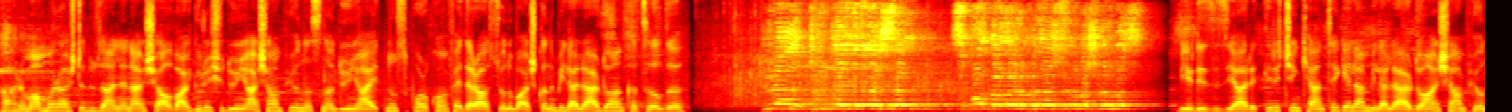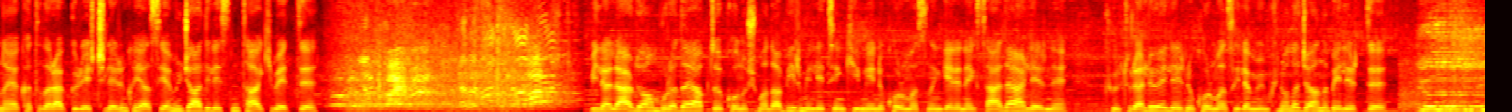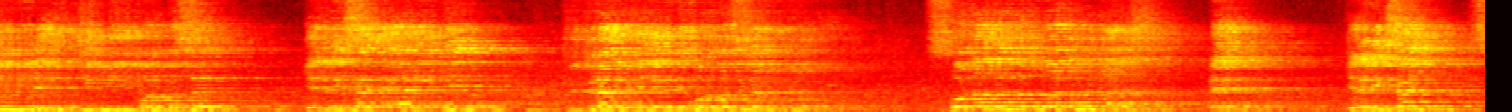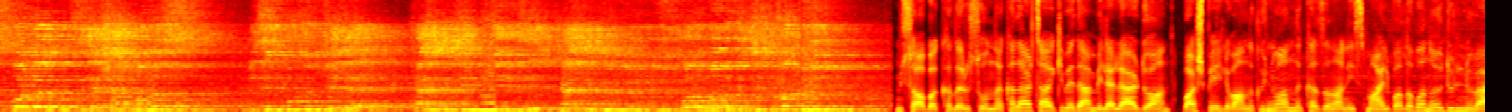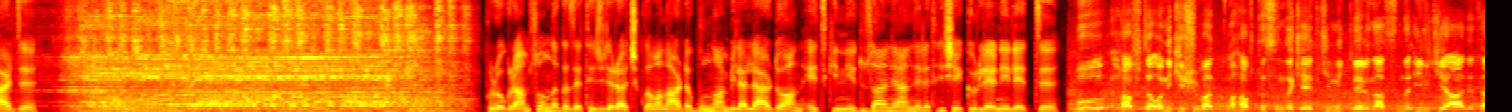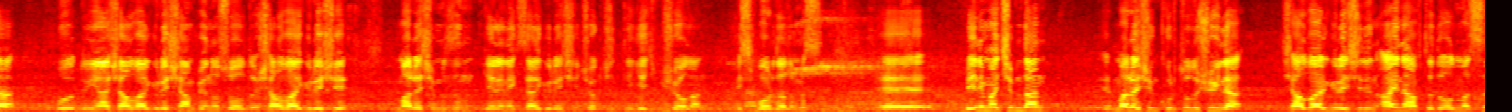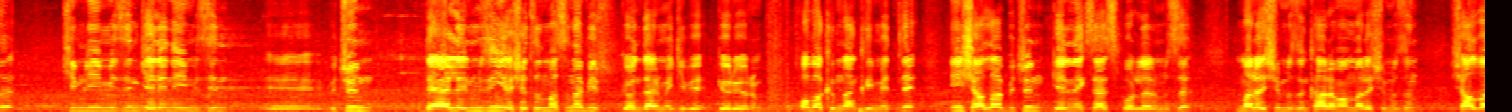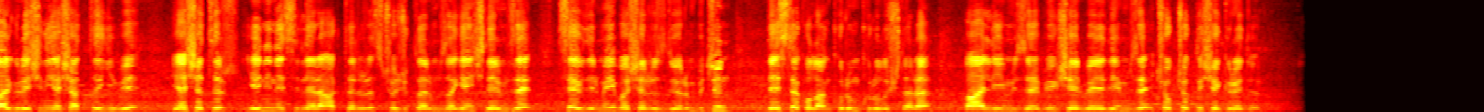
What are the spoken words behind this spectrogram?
Kahramanmaraş'ta düzenlenen şalvar güreşi dünya şampiyonasına Dünya Etnospor Konfederasyonu Başkanı Bilal Erdoğan katıldı. Yine Türkiye Geleneksel Spor Dalları Federasyonu Başkanımız Bir dizi ziyaretler için kente gelen Bilal Erdoğan şampiyonaya katılarak güreşçilerin kıyasıya mücadelesini takip etti. Bilal Erdoğan burada yaptığı konuşmada bir milletin kimliğini korumasının geleneksel değerlerini, kültürel öğelerini korumasıyla mümkün olacağını belirtti. Diyoruz ki bir milletin kimliğini koruması, geleneksel değerlerini, kültürel ögelerini korumasıyla mümkün olur. Spor dallarında bunlardan bir tanesi. Ve geleneksel sporlarımızı Müsabakaları sonuna kadar takip eden Bilal Erdoğan, başpehlivanlık ünvanını kazanan İsmail Balaban'a ödülünü verdi. Program sonunda gazetecilere açıklamalarda bulunan Bilal Erdoğan, etkinliği düzenleyenlere teşekkürlerini iletti. Bu hafta 12 Şubat haftasındaki etkinliklerin aslında ilki adeta bu Dünya Şalvar Güreşi Şampiyonası oldu. Şalvar Güreşi Maraş'ımızın geleneksel güreşi çok ciddi geçmişi olan bir spor dalımız. Ee, benim açımdan e, Maraş'ın kurtuluşuyla Şalvar Güreşi'nin aynı haftada olması kimliğimizin, geleneğimizin, e, bütün değerlerimizin yaşatılmasına bir gönderme gibi görüyorum. O bakımdan kıymetli. İnşallah bütün geleneksel sporlarımızı Maraş'ımızın, Kahramanmaraş'ımızın şalvar güreşini yaşattığı gibi yaşatır, yeni nesillere aktarırız, çocuklarımıza, gençlerimize sevdirmeyi başarırız diyorum. Bütün destek olan kurum kuruluşlara, valiliğimize, Büyükşehir Belediye'mize çok çok teşekkür ediyorum.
